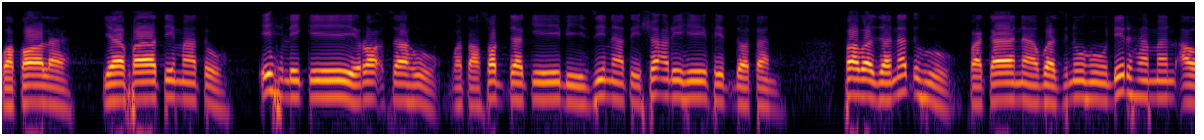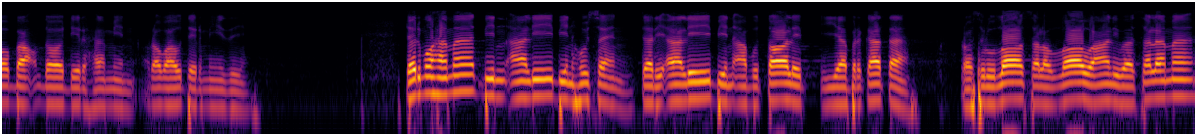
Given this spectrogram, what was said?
wa qala ya Fatimatu ihliki ra'sahu wa tasaddaqi bi zinati sya'rihi fiddatan fawazanathu fakana waznuhu dirhaman aw ba'da dirhamin. Rawahu Tirmizi dari Muhammad bin Ali bin Husain. Dari Ali bin Abu Talib. Ia berkata Rasulullah sallallahu alaihi wasallam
